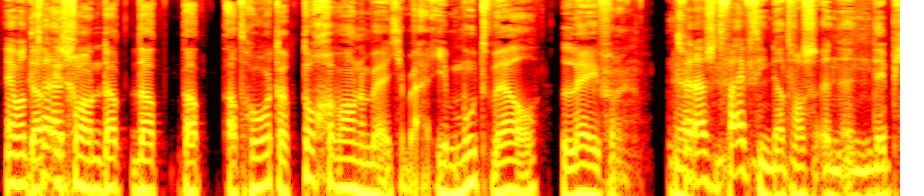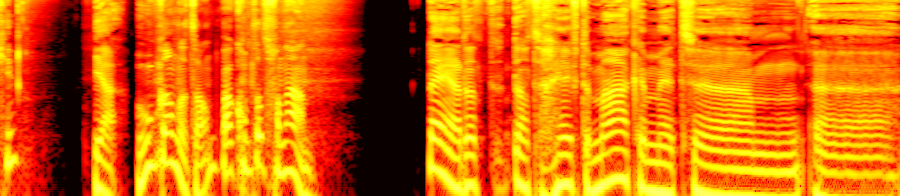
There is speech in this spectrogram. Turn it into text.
Ja, want Dat is 2000 gewoon, dat, dat, dat, dat hoort er toch gewoon een beetje bij. Je moet wel leveren. 2015, dat was een, een dipje. Ja. Hoe kan dat dan? Waar komt dat vandaan? Nou ja, dat, dat heeft te maken met. ehm, eh,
